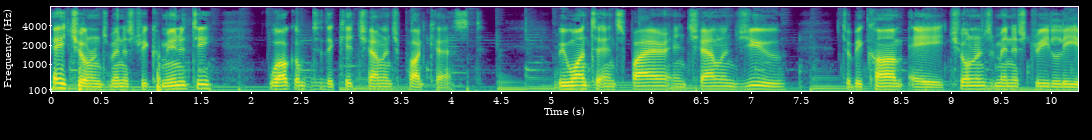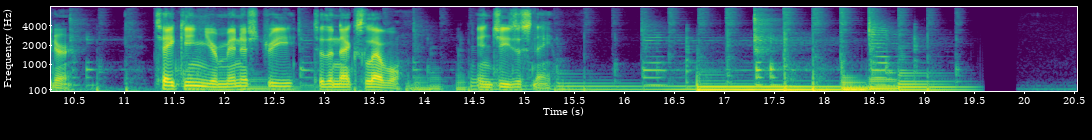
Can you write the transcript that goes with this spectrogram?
Hey, children's ministry community. Welcome to the Kid Challenge podcast. We want to inspire and challenge you to become a children's ministry leader, taking your ministry to the next level. In Jesus' name.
